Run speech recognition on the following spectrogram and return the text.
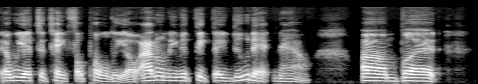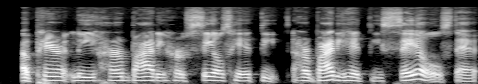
that we had to take for polio. I don't even think they do that now. Um but apparently her body her cells had the her body had these cells that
